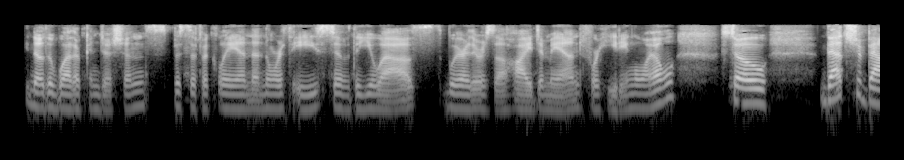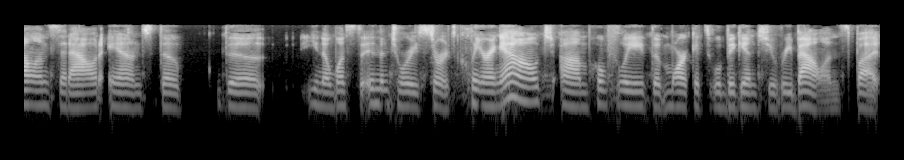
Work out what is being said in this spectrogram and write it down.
you know the weather conditions specifically in the northeast of the US where there's a high demand for heating oil. So that should balance it out and the the you know once the inventory starts clearing out um, hopefully the markets will begin to rebalance. But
